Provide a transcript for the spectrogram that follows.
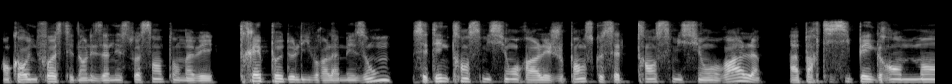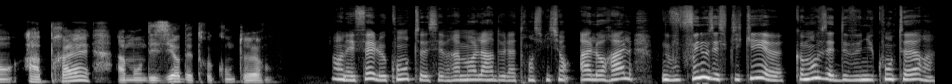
Encore une fois, c'était dans les années 60, on avait très peu de livres à la maison. C'était une transmission orale et je pense que cette transmission orale a participé grandement après à mon désir d'être conteur. En effet, le conte, c'est vraiment l'art de la transmission à l'oral. Vous pouvez nous expliquer euh, comment vous êtes devenu conteur?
